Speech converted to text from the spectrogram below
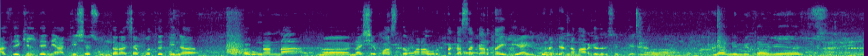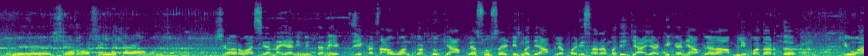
आज देखील त्यांनी अतिशय सुंदर अशा पद्धतीनं तरुणांना अ, नशेपासून परावृत्त कसं करता येईल या हेतून त्यांना मार्गदर्शन केलं. या निमित्ताने तुम्ही शहरवासियांना काय आव्हान करा शहरवासियांना या निमित्ताने एक एकच आव्हान करतो की आपल्या सोसायटीमध्ये आपल्या परिसरामध्ये ज्या ज्या ठिकाणी आपल्याला अंमली पदार्थ किंवा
